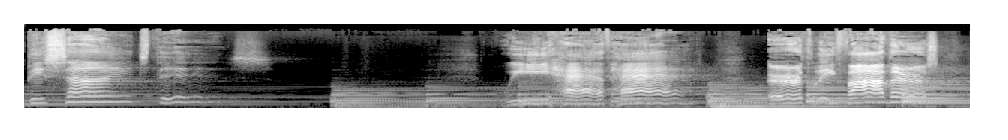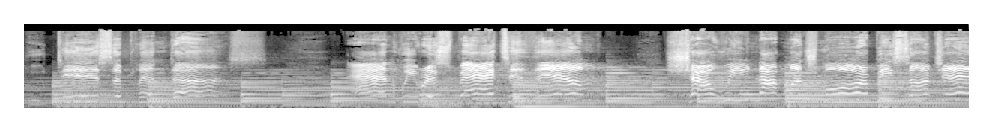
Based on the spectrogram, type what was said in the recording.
Besides this, we have had earthly fathers who disciplined us, and we respected them. Shall we not much more be subject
